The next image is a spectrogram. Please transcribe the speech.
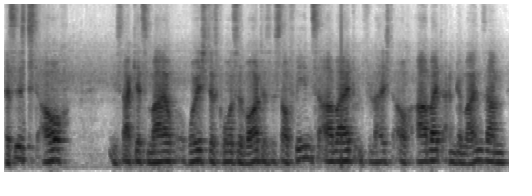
Es ist auch, ich sage jetzt mal ruhig das große Wort, es ist auch Friedensarbeit und vielleicht auch Arbeit an gemeinsamen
